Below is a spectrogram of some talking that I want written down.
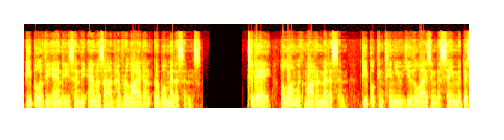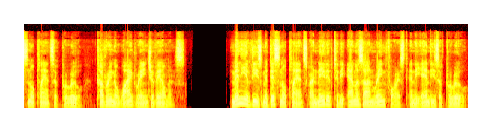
people of the Andes and the Amazon have relied on herbal medicines. Today, along with modern medicine, people continue utilizing the same medicinal plants of Peru, covering a wide range of ailments. Many of these medicinal plants are native to the Amazon rainforest and the Andes of Peru.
